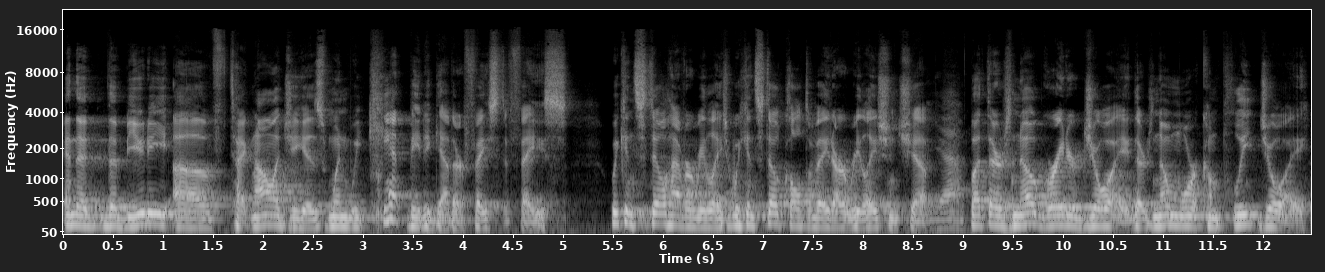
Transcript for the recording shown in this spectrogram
And the, the beauty of technology is when we can't be together face to face, we can still have a relation. We can still cultivate our relationship. Yeah. But there's no greater joy. There's no more complete joy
